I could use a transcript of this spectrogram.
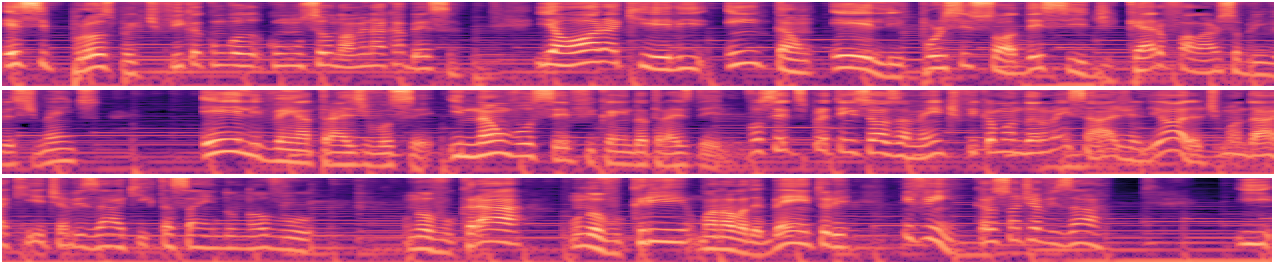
esse prospect fica com, com o seu nome na cabeça. E a hora que ele, então, ele por si só decide, quero falar sobre investimentos, ele vem atrás de você e não você fica indo atrás dele. Você despretensiosamente fica mandando mensagem ali, olha, te mandar aqui, te avisar aqui que tá saindo um novo um novo CRA, um novo CRI, uma nova debenture, enfim, quero só te avisar. E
